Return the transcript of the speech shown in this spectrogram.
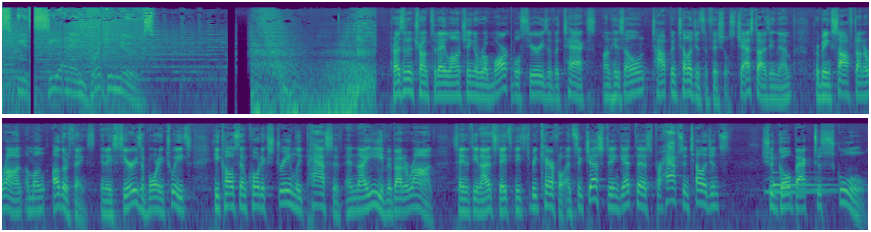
This is CNN Breaking News. President Trump today launching a remarkable series of attacks on his own top intelligence officials, chastising them for being soft on Iran, among other things. In a series of morning tweets, he calls them, quote, extremely passive and naive about Iran, saying that the United States needs to be careful and suggesting, get this, perhaps intelligence should go back to school.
